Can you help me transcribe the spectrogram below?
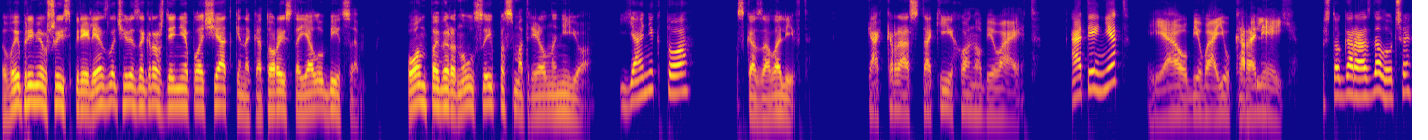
Выпрямившись, перелезла через ограждение площадки, на которой стоял убийца. Он повернулся и посмотрел на нее. «Я никто», — сказала лифт. «Как раз таких он убивает». «А ты нет?» «Я убиваю королей». «Что гораздо лучше».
